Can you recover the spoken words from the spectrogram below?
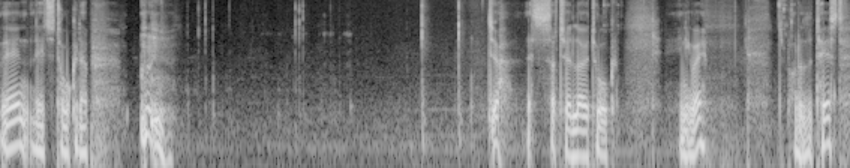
Then let's torque it up. yeah, that's such a low torque. Anyway, it's part of the test.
